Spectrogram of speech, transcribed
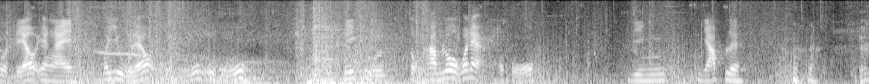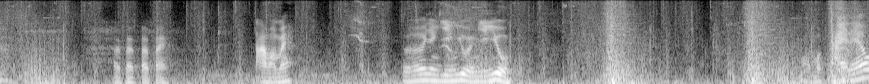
กดแล้วยังไงไม่อยู่แล้วโอ้โหโอ้โหนี่คือสงครามโลกวะเนี่ยโอ้โห ยิงยับเลย ไปไปไปไปตามมาไหมเออยังยิงอยู่ยังยิงอยู่ ออกมาไกลแล้ว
